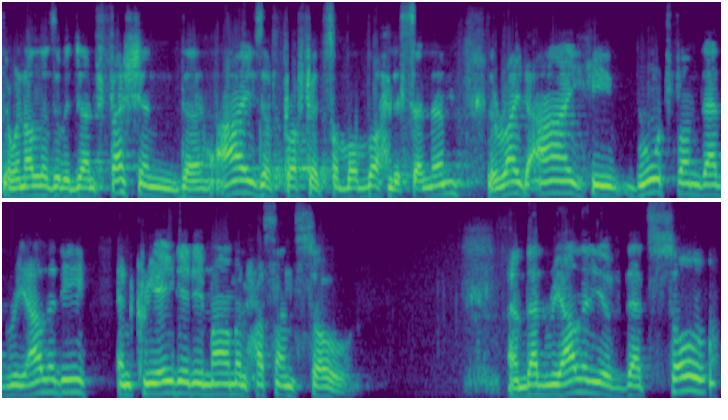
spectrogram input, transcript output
that when Allah fashioned the eyes of Prophet the right eye He brought from that reality and created Imam al Hasan's soul. And that reality of that soul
